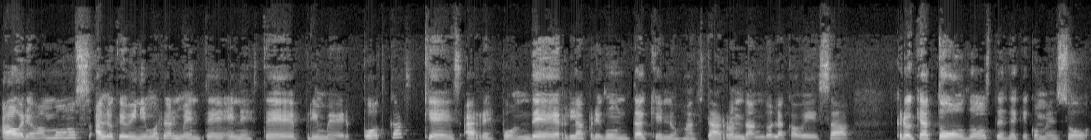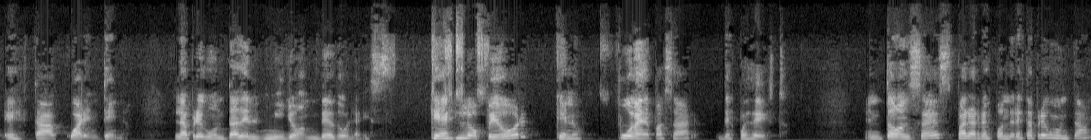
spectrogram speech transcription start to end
Ahora vamos a lo que vinimos realmente en este primer podcast, que es a responder la pregunta que nos está rondando la cabeza, creo que a todos desde que comenzó esta cuarentena. La pregunta del millón de dólares. ¿Qué es lo peor que nos puede pasar después de esto? Entonces, para responder esta pregunta,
